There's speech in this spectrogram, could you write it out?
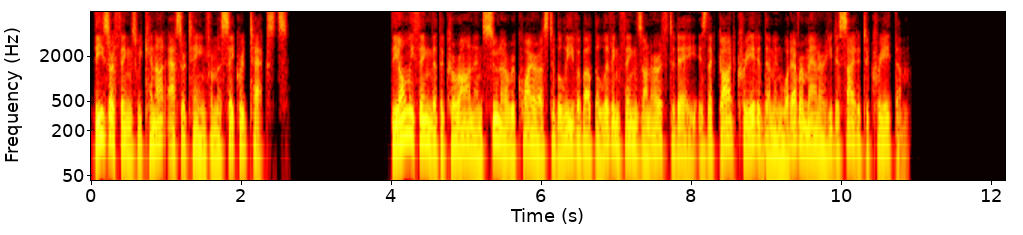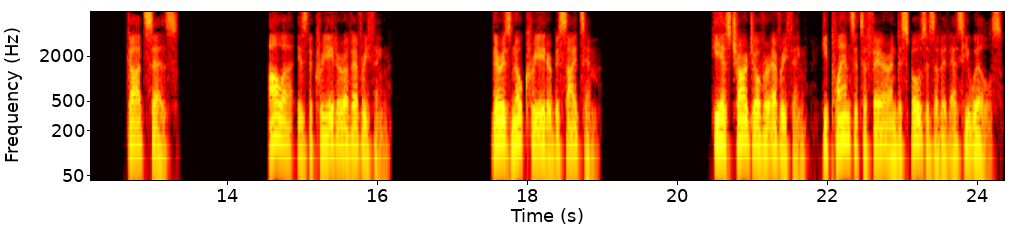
these are things we cannot ascertain from the sacred texts. The only thing that the Quran and Sunnah require us to believe about the living things on earth today is that God created them in whatever manner He decided to create them. God says, Allah is the creator of everything. There is no creator besides Him. He has charge over everything, he plans its affair and disposes of it as he wills.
